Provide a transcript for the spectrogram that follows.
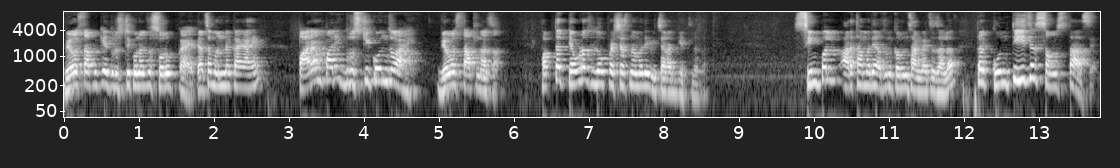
व्यवस्थापकीय दृष्टिकोनाचं स्वरूप काय आहे? त्याचं म्हणणं काय आहे? पारंपरिक दृष्टिकोन जो आहे व्यवस्थापनाचा फक्त तेवढंच लोक प्रशासनामध्ये विचारात घेतलं जातं. सिंपल अर्थामध्ये अजून करून सांगायचं झालं तर कोणतीही जर संस्था असेल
